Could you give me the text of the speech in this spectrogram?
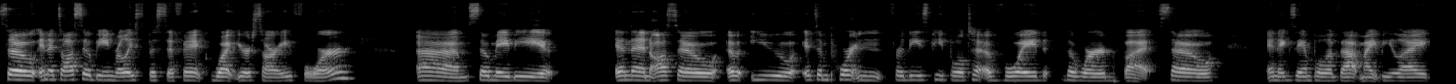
so and it's also being really specific what you're sorry for um so maybe and then also uh, you it's important for these people to avoid the word but so an example of that might be like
